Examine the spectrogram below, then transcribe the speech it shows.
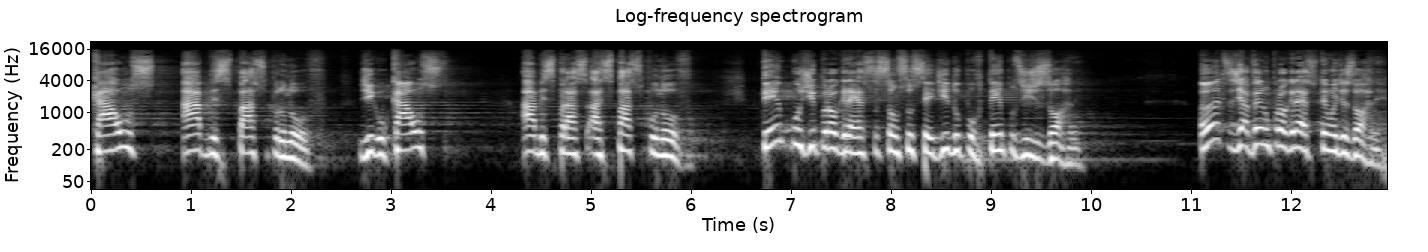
Caos abre espaço para o novo. Digo, caos abre espaço, espaço para o novo. Tempos de progresso são sucedidos por tempos de desordem. Antes de haver um progresso, tem uma desordem.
